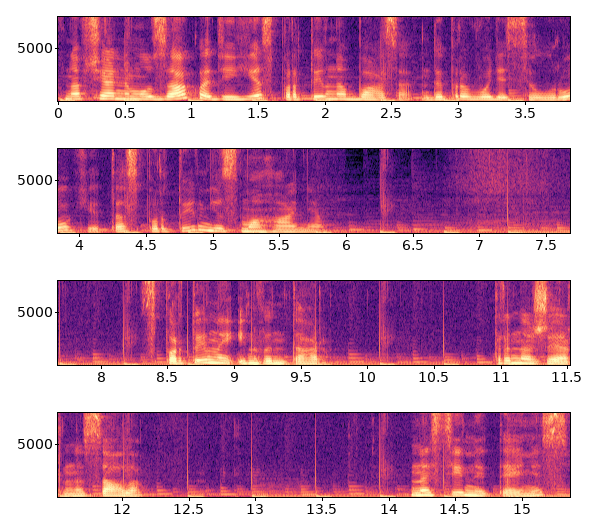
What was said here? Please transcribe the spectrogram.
В навчальному закладі є спортивна база, де проводяться уроки та спортивні змагання, спортивний інвентар, тренажерна зала, настільний теніс,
